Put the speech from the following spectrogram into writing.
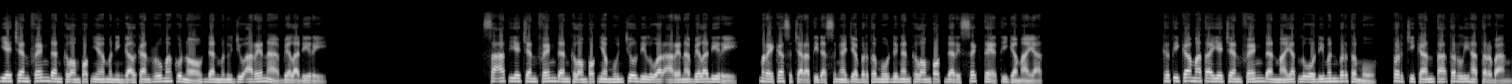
Ye Chen Feng dan kelompoknya meninggalkan rumah kuno dan menuju arena bela diri. Saat Ye Chen Feng dan kelompoknya muncul di luar arena bela diri, mereka secara tidak sengaja bertemu dengan kelompok dari Sekte Tiga Mayat. Ketika mata Ye Chen Feng dan mayat Luo Demon bertemu, percikan tak terlihat terbang.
